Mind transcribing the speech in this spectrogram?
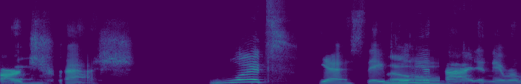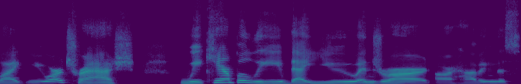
are God. trash. What? Yes, they pulled me aside and they were like, You are trash. We can't believe that you and Gerard are having this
